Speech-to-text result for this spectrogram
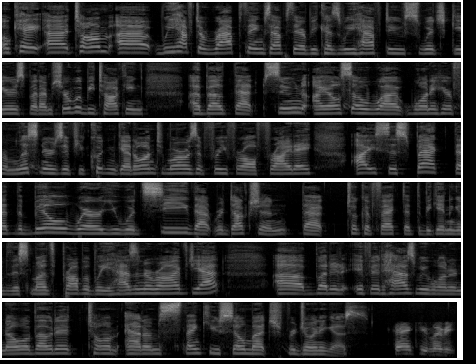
Okay, uh, Tom, uh, we have to wrap things up there because we have to switch gears, but I'm sure we'll be talking about that soon. I also uh, want to hear from listeners if you couldn't get on. Tomorrow's a free for all Friday. I suspect that the bill where you would see that reduction that took effect at the beginning of this month probably hasn't arrived yet. Uh, but it, if it has, we want to know about it. Tom Adams, thank you so much for joining us. Thank you, Libby.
